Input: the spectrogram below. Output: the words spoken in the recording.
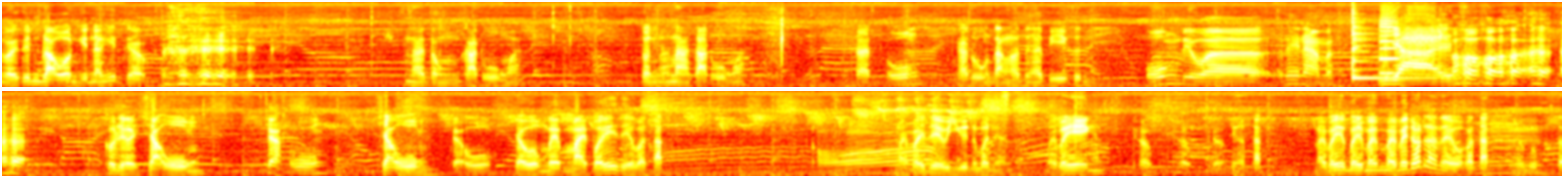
ไว้ขึ้นเปล่าอ่อนกินนักกิดครับน่าต้องกาดหวงวะต้นข้างหน้ากาดหวงวะกัดโอ่งกาดหวงตังเราถึงให้ปีขึ้นโอ่งเดียวว่าได้น้ำมันไม่ใช่ก็เดี๋ยวชาโองจะโอ่งชาโองจะโอ่งชาโองแบบไม้ไปเดี๋ยวว่าตัด อ๋อไม้ไปเดี๋ยวยืนในบนเนี่ยไม้ไปเองครับครับครับจึงจะตัดไม้ไปไม้ไม้ไม้ไปรถอะไรก็ตัดแล้วก็ต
